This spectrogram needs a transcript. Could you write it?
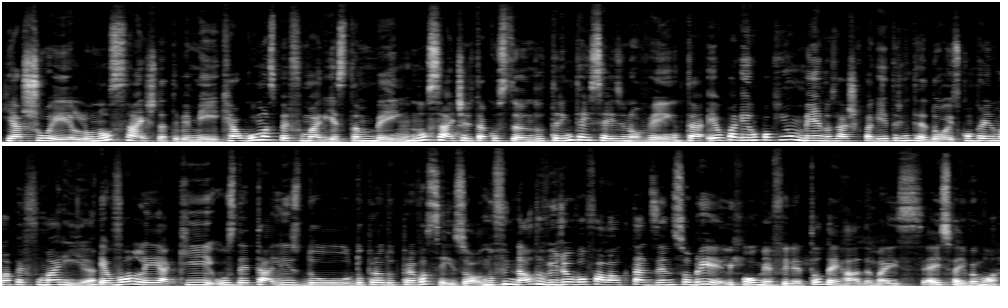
Riachuelo, no site da TB Make, algumas perfumarias também. No site ele tá custando R$ 36,90. Eu paguei um pouquinho menos, acho que paguei 32, comprei numa perfumaria. Eu vou ler aqui os detalhes do, do produto para vocês, ó. No final do vídeo eu vou falar o que tá dizendo sobre ele. Ô, oh, minha filha, é toda errada, mas é isso aí, vamos lá.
